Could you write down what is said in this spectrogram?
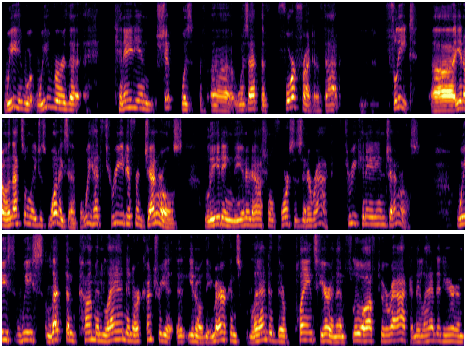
We were, we were the Canadian ship was uh, was at the forefront of that fleet. Uh, you know, and that's only just one example. We had three different generals leading the international forces in Iraq. Three Canadian generals. We we let them come and land in our country. Uh, you know, the Americans landed their planes here and then flew off to Iraq, and they landed here and,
